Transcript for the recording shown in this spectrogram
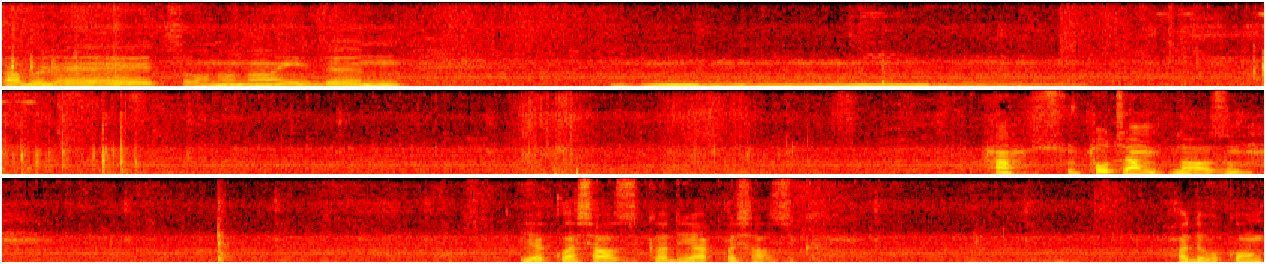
Sabret sonun aydın. Hmm. Ha, şu totem lazım. Yaklaş azıcık hadi yaklaş azıcık. Hadi bu Kong.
